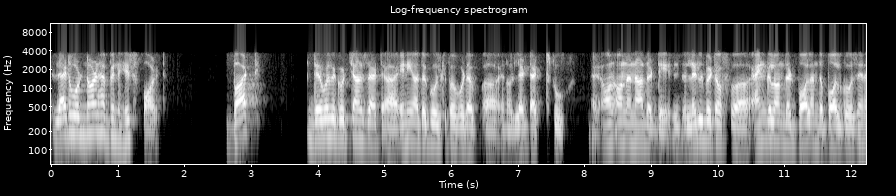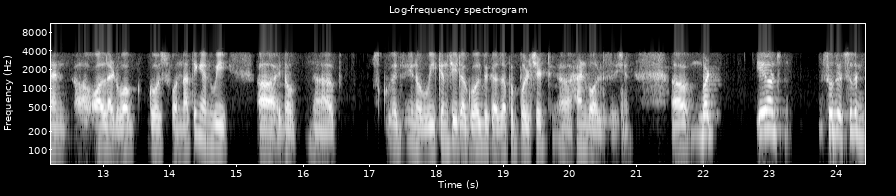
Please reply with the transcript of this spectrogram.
that would not have been his fault. But there was a good chance that uh, any other goalkeeper would have uh, you know let that through on on another day. A little bit of angle on that ball, and the ball goes in, and all that work goes for nothing, and we uh, you know, uh, you know, we concede a goal because of a bullshit uh, handball decision. Uh, but you know, so the so the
